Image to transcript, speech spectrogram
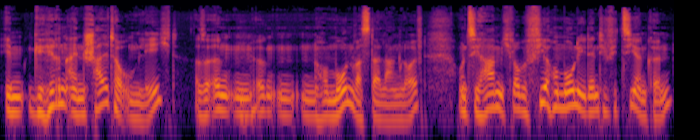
im Gehirn einen Schalter umlegt, also irgendein, mhm. irgendein Hormon, was da langläuft. Und sie haben, ich glaube, vier Hormone identifizieren können,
